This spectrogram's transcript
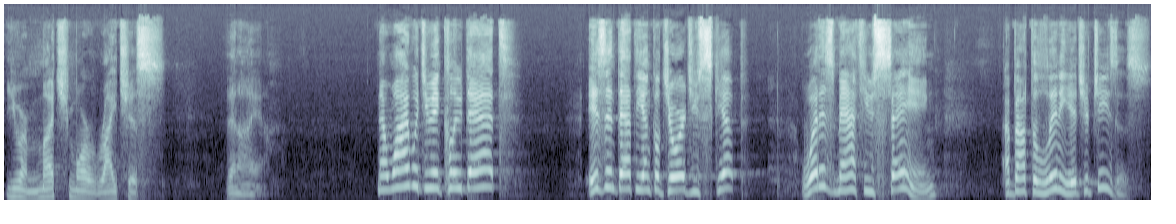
you are much more righteous than I am. Now, why would you include that? Isn't that the Uncle George you skip? What is Matthew saying about the lineage of Jesus.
